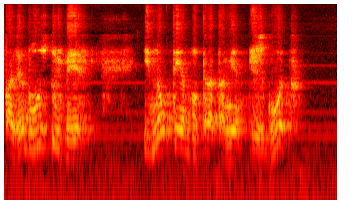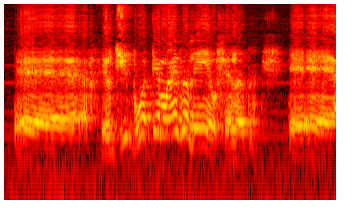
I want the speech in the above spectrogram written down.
fazendo uso dos mesmos. E não tendo tratamento de esgoto, é, eu digo, vou até mais além, Fernando. É, é,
